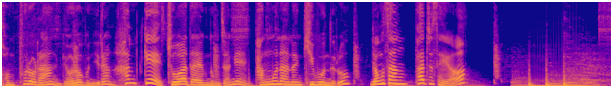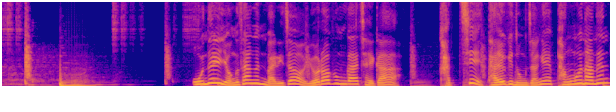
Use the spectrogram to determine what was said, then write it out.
건프로랑 여러분이랑 함께 조화다육 농장에 방문하는 기분으로 영상 봐주세요. 오늘 영상은 말이죠. 여러분과 제가 같이 다육이 농장에 방문하는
